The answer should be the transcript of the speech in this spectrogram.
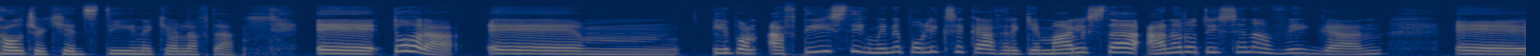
culture kids, τι είναι και όλα αυτά. Ε, τώρα, ε, μ, λοιπόν, αυτή η στιγμή είναι πολύ ξεκάθαρη και μάλιστα αν ρωτήσεις ένα vegan ε,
